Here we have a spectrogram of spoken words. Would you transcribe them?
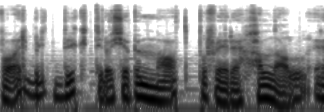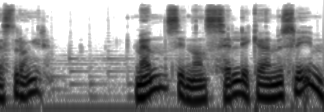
var blitt brukt til å kjøpe mat på flere halal-restauranter. Men siden han selv ikke er muslim,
